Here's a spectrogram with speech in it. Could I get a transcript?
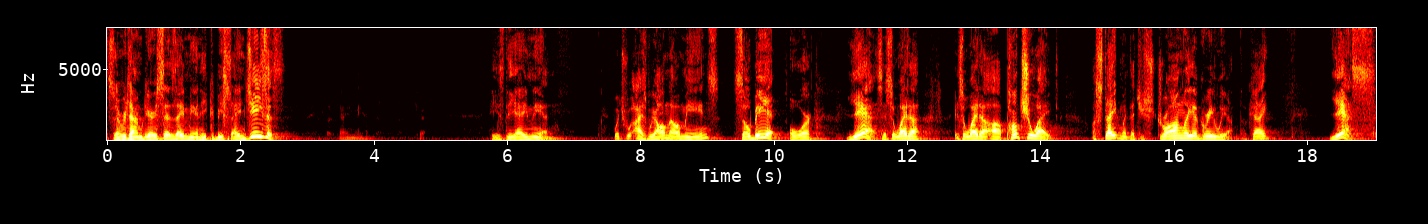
So every time Gary says amen, he could be saying Jesus. Amen. He's the Amen, which, as we all know, means so be it, or yes. It's a way to, it's a way to uh, punctuate a statement that you strongly agree with, okay? Yes,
